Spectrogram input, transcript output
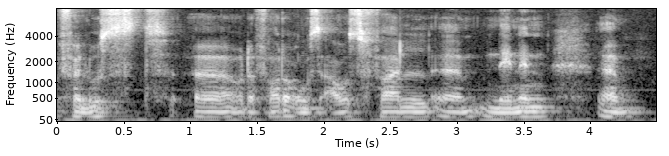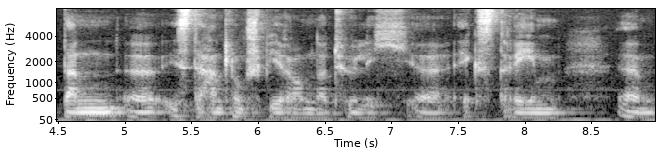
Verlust äh, oder Forderungsausfall ähm, nennen, ähm, dann äh, ist der Handlungsspielraum natürlich extrem ähm,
